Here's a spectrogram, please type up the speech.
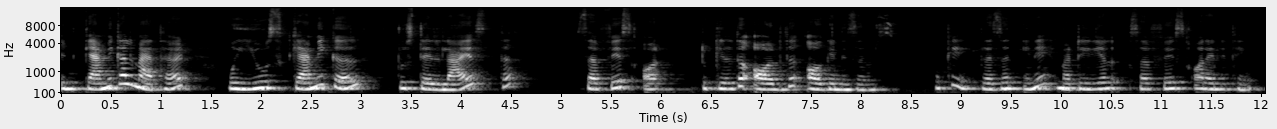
In chemical method, we use chemical to sterilize the surface or to kill the all the organisms. Okay present in a material surface or anything.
